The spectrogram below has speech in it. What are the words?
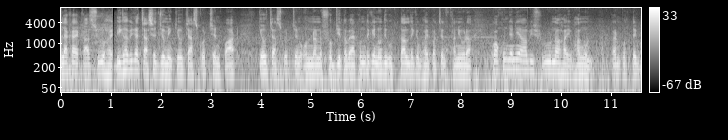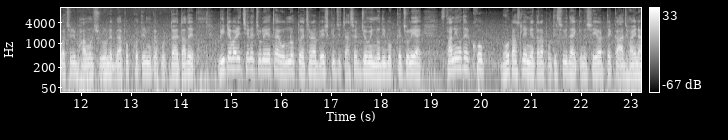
এলাকায় কাজ শুরু হয়। বিঘা বিঘা চাষের জমি, কেউ চাষ করছেন পাট, কেউ চাষ করছেন অন্যান্য সবজি। তবে এখন থেকে নদী উত্তাল দেখে ভয় পাচ্ছেন স্থানীয়রা। কখন জানি আবি শুরু না হয় ভাঙন, কারণ প্রত্যেক বছরই ভাঙন শুরু হলে ব্যাপক ক্ষতির মুখে পড়তে হয় তাদের। ভিটে বাড়ি ছেড়ে চলে যেতে হয় অন্যত্র, এছাড়া বেশ কিছু চাষের জমি নদীবক্ষে চলে যায়। স্থানীয়দের ক্ষোভ ভোট আসলে নেতারা প্রতিশ্রুতি দেয়, কিন্তু সেই অর্থে কাজ হয় না।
